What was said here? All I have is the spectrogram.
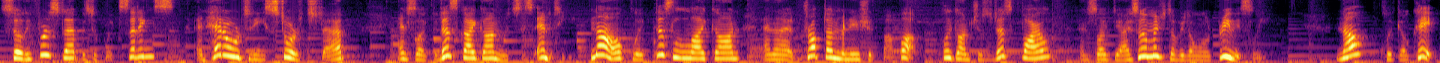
So the first step is to click settings and head over to the storage tab and select the disk icon which is empty. Now click this little icon and a drop down menu should pop up. Click on choose a disk file and select the ISO image that we downloaded previously. Now click OK.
